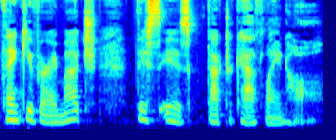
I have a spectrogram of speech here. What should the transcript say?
Thank you very much. This is Dr. Kathleen Hall.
